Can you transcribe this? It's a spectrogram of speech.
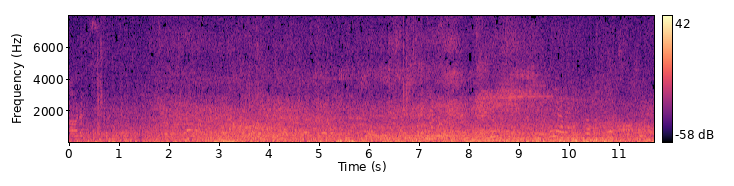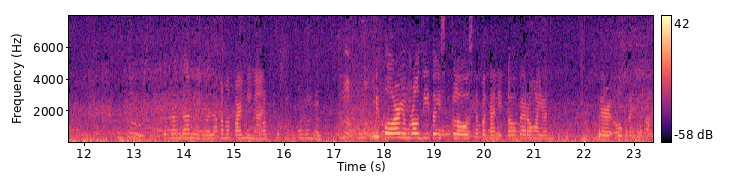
marami. Wala ka maparkingan. Before, yung road dito is closed kapag ganito. Pero ngayon, very open pa.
